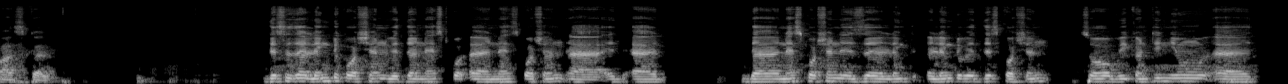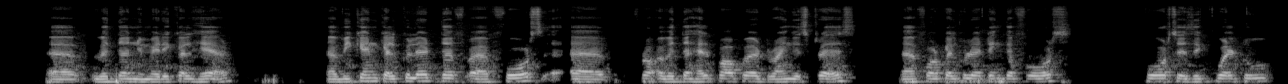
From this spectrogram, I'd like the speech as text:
pascal this is a linked question with the next uh, next question. Uh, uh, the next question is uh, linked linked with this question. So we continue with the numerical here. we can calculate the force with the help of drawing stress. Uh, for calculating the force, force is equal to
